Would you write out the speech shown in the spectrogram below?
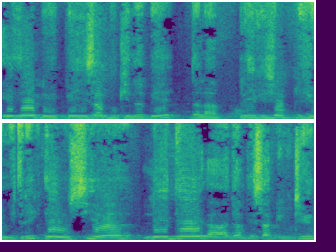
aider le paysan burkinabé dans la prévision pluviométrique et aussi euh, l'aider à adapter sa culture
